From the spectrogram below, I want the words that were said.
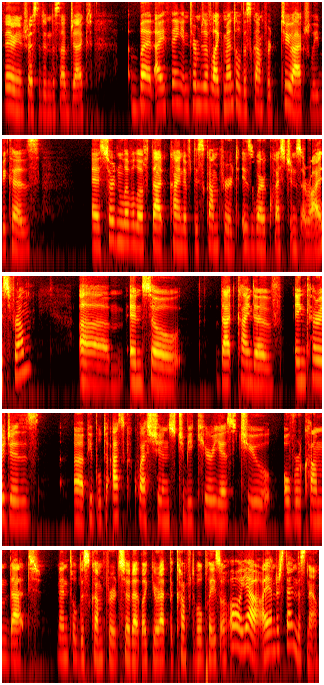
very interested in the subject. But I think in terms of like mental discomfort too, actually, because a certain level of that kind of discomfort is where questions arise from. Um, and so that kind of encourages uh, people to ask questions, to be curious, to overcome that mental discomfort so that like you're at the comfortable place of, oh yeah, I understand this now.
